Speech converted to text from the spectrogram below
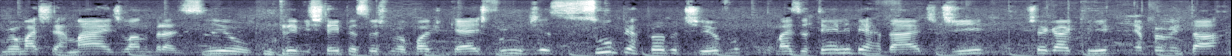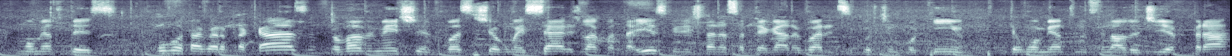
meu mastermind lá no Brasil, entrevistei pessoas pro meu podcast, foi um dia super produtivo, mas eu tenho a liberdade de chegar aqui e aproveitar um momento desse Vou voltar agora para casa, provavelmente vou assistir algumas séries lá com a Thaís, que a gente está nessa pegada agora de se curtir um pouquinho, ter um momento no final do dia para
